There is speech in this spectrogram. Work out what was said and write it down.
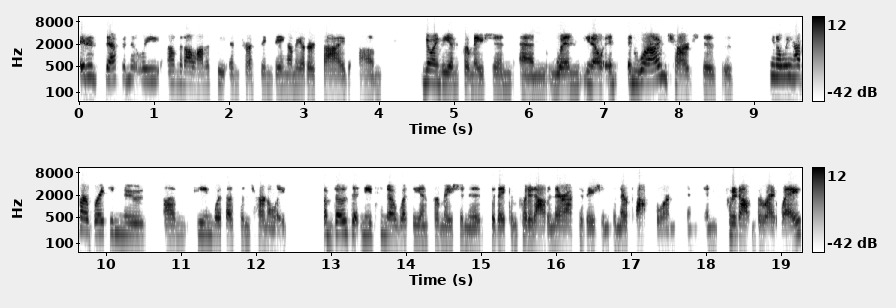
it is definitely, um, in all honesty, interesting being on the other side. Um, knowing the information and when you know and, and where i'm charged is is you know we have our breaking news um, team with us internally of those that need to know what the information is so they can put it out in their activations and their platforms and, and put it out in the right way.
